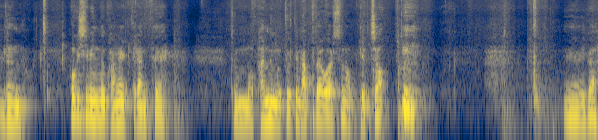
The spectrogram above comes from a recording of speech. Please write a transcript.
이런 호기심 있는 광역들한테 좀 뭐 받는 것도 그렇게 나쁘다고 할 수는 없겠죠. 네, 여기가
